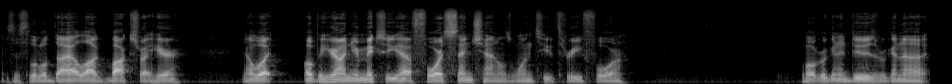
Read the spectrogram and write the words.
There's this little dialog box right here. Now what over here on your mixer you have four send channels. One, two, three, four. What we're going to do is we're going to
